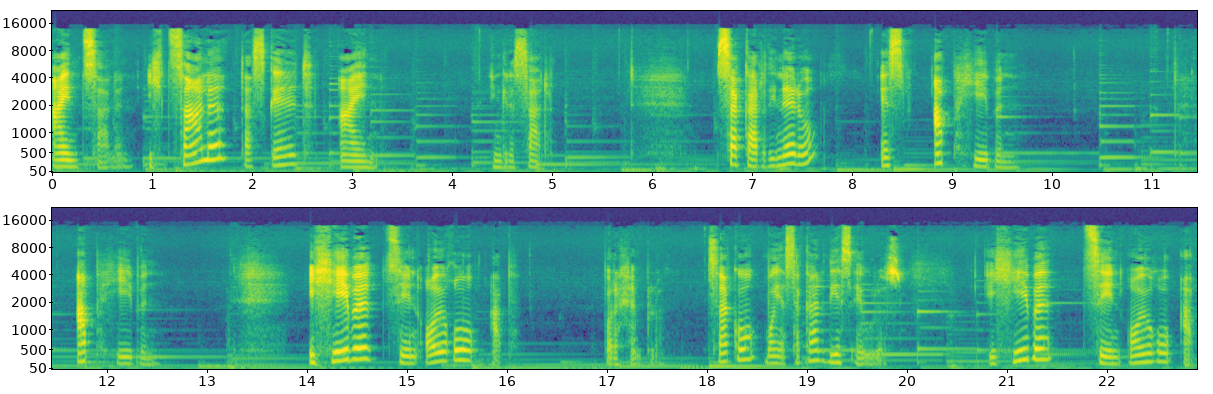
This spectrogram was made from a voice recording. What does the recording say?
Einzahlen. Ich zahle das Geld ein. Ingresar. Sacar dinero es abheben. Abheben. Ich hebe 10 Euro ab. Por ejemplo saco, voy a sacar 10 euros. Ich hebe 10 Euro ab.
